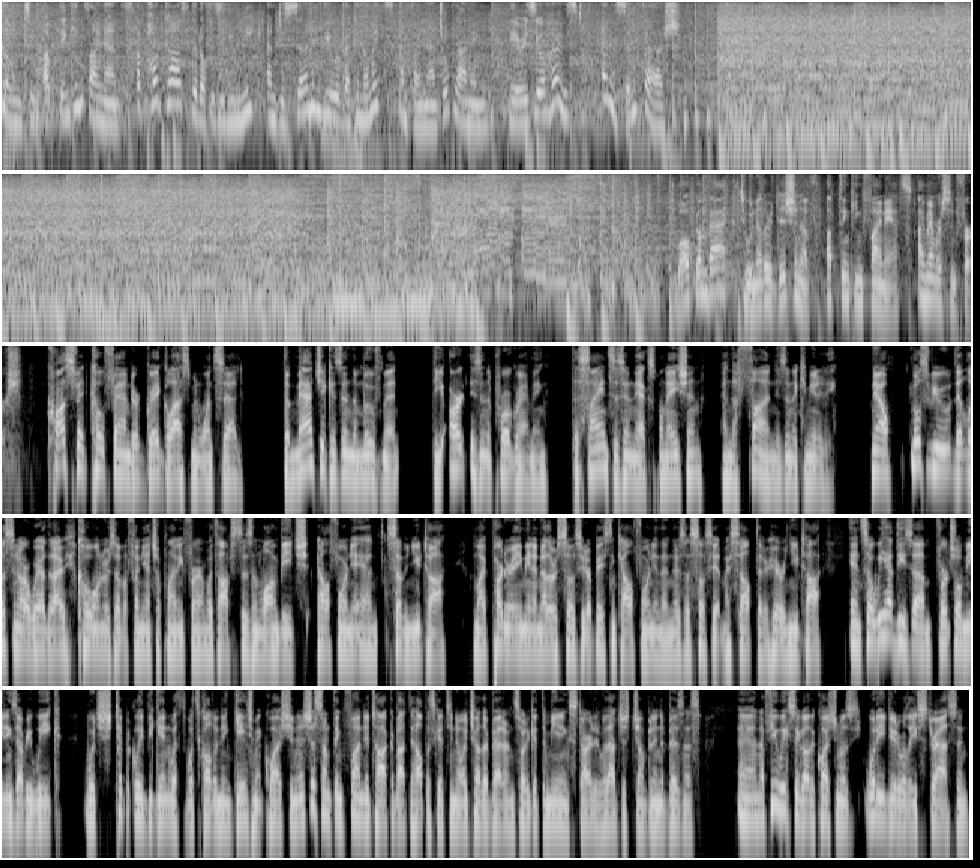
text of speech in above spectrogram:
Welcome to Upthinking Finance, a podcast that offers a unique and discerning view of economics and financial planning. Here is your host, Emerson Fersch. Welcome back to another edition of Upthinking Finance. I'm Emerson Fersch. CrossFit co founder Greg Glassman once said, The magic is in the movement, the art is in the programming, the science is in the explanation, and the fun is in the community. Now, most of you that listen are aware that I co owners of a financial planning firm with offices in Long Beach, California, and Southern Utah. My partner Amy and another associate are based in California, and then there's an associate myself that are here in Utah. And so we have these um, virtual meetings every week, which typically begin with what's called an engagement question. It's just something fun to talk about to help us get to know each other better and sort of get the meeting started without just jumping into business. And a few weeks ago, the question was, what do you do to relieve stress? And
